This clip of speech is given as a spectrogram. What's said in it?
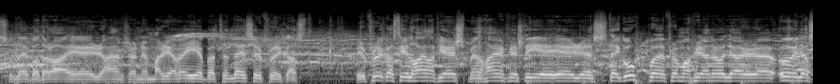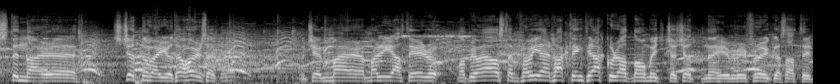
Så leipa der av her, Heinan heimskjerne Maria Veie, bøtten leser frukast. Det frukast til Heinan Fjers, men Heinan Fjers li er steg opp, fremman fyrir en øyla stinnar stjøttneverje, og det har høyre Och kommer Maria Aster och man blir avstämd från vidare tackling till akkurat nu mycket av köttene. Här blir Fruka satter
